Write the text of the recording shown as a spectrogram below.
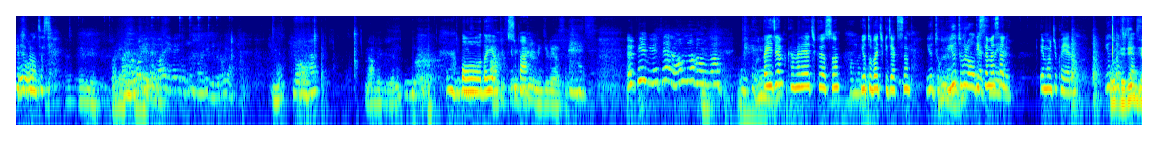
Meşgul olacağız. Ne yapıyor güzelim? Oo dayı Artık seni süper. görüyorum inci. Öpeyim yeter Allah Allah. Dayıcım kameraya çıkıyorsun. YouTube'a çıkacaksın. YouTube, YouTuber olacaksın İstemezsen emoji koyarım. O dediğin ne?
